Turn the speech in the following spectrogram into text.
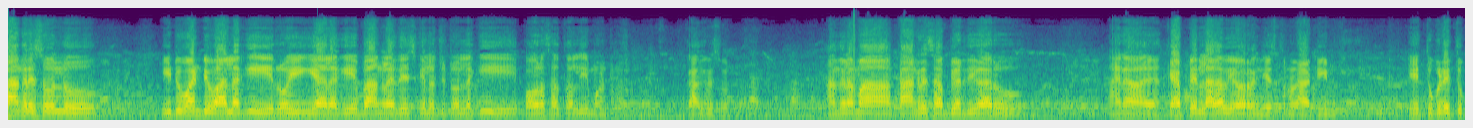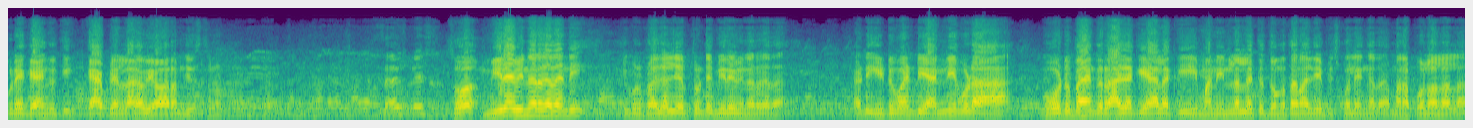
కాంగ్రెస్ వాళ్ళు ఇటువంటి వాళ్ళకి రోహింగ్యాలకి బంగ్లాదేశ్కి వెళ్ళి వచ్చేటోళ్ళకి పౌరసత్వాలు ఇవ్వమంటున్నారు కాంగ్రెస్ వాళ్ళు. అందులో మా కాంగ్రెస్ అభ్యర్థి గారు ఆయన కెప్టెన్ లాగా వ్యవహారం చేస్తున్నాడు ఆ టీంకి. ఏ తుకుడే తుకుడే గ్యాంగ్కి కెప్టెన్ లాగా వ్యవహారం చేస్తున్నాడు. సో మీరే విన్నారు కదండి. ఇప్పుడు ప్రజలు చెప్తుంటే మీరే విన్నారు కదా. అంటే ఇటువంటి అన్నీ కూడా ఓటు బ్యాంకు రాజకీయాలకి మన ఇళ్ళలో అయితే దొంగతనాలు చేపించుకోలేం కదా మన పొలాలలో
